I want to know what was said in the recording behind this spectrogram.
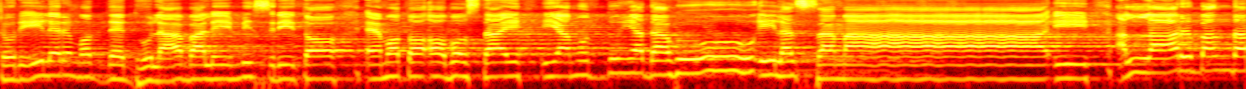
শরীরের মধ্যে ধুলাবালি মিশ্রিত। এমত অবস্থায় ইয়ামুদ্দুয়াদাহু ইলাসামাই আল্লাহর বান্দা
